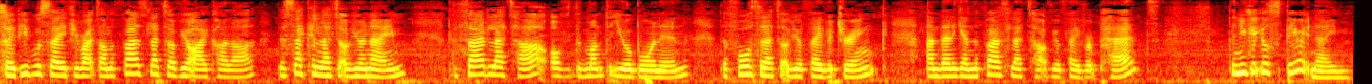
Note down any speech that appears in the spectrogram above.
So people say if you write down the first letter of your eye colour, the second letter of your name, the third letter of the month that you were born in, the fourth letter of your favourite drink, and then again the first letter of your favourite pet, then you get your spirit name.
